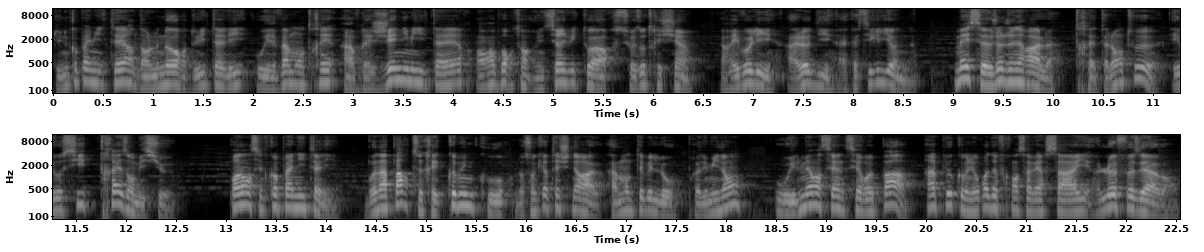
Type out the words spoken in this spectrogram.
d'une compagnie militaire dans le nord de l'Italie où il va montrer un vrai génie militaire en remportant une série de victoires sur les Autrichiens à Rivoli, à Lodi, à Castiglione, mais ce jeune général, très talentueux, et aussi très ambitieux. Pendant cette campagne d'Italie, Bonaparte se crée comme une cour dans son quartier général à Montebello, près de Milan, où il met en scène ses repas, un peu comme le roi de France à Versailles le faisait avant.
